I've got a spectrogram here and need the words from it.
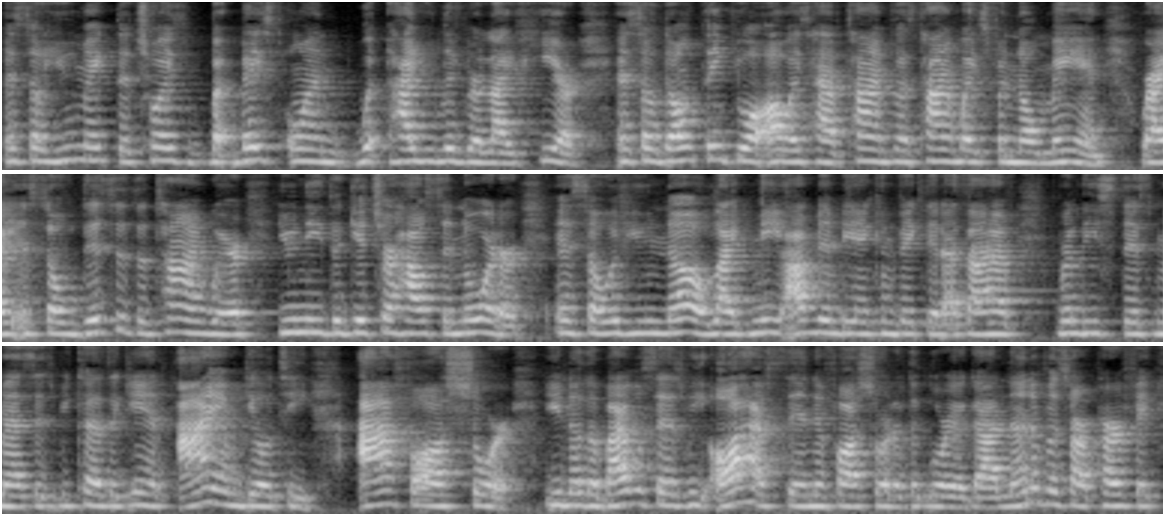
And so you make the choice, but based on what, how you live your life here. And so don't think you'll always have time because time waits for no man, right? And so this is the time where you need to get your house in order. And so if you know, like me, I've been being convicted as I have released this message because again, I am guilty. I fall short. You know, the Bible says we all have sinned and fall short of the glory of God. None of us are perfect.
